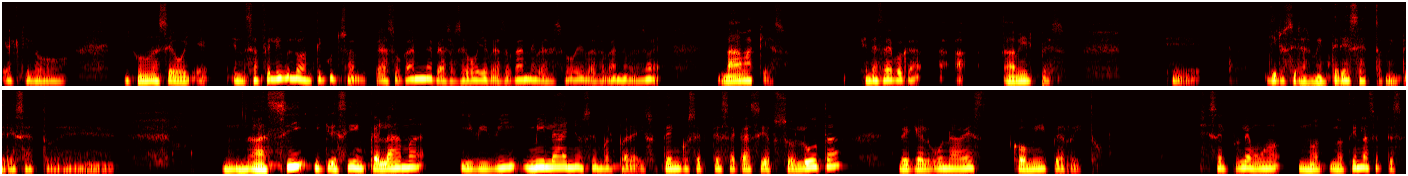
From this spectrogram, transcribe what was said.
el que lo, y con una cebolla. En San Felipe los anticuchos son pedazo de carne, pedazo de cebolla, pedazo de carne, pedazo de cebolla, pedazo de carne, pedazo de cebolla. Nada más que eso. En esa época, a- mil pesos. Eh, Giro Ceral, me interesa esto, me interesa esto. Nací y crecí en Calama y viví mil años en Valparaíso. Tengo certeza casi absoluta de que alguna vez comí perrito. Ese es el problema, uno no, no tiene la certeza.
